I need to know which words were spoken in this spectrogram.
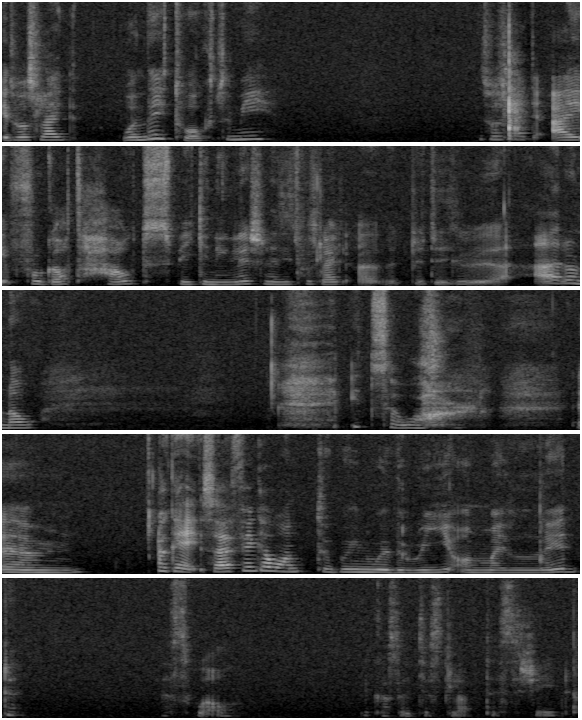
it was like when they talked to me it was like I forgot how to speak in English and it was like uh, I don't know. It's so hard. Um, okay so I think I want to go in with Re on my lid as well because I just love this shade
